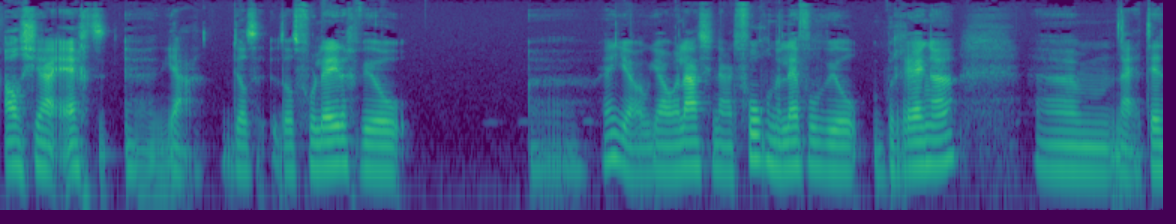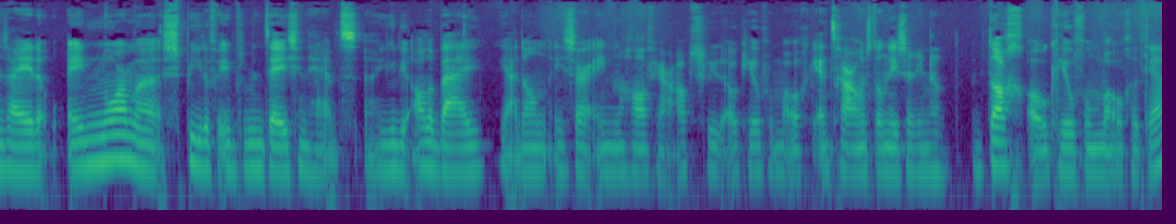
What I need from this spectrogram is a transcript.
als jij echt uh, ja, dat, dat volledig wil, hè, jou, jouw relatie naar het volgende level wil brengen. Um, nou ja, tenzij je de enorme speed of implementation hebt, uh, jullie allebei, ja, dan is er in een half jaar absoluut ook heel veel mogelijk. En trouwens, dan is er in een dag ook heel veel mogelijk. Hè?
